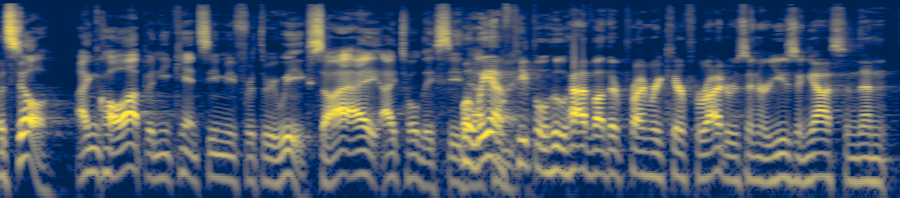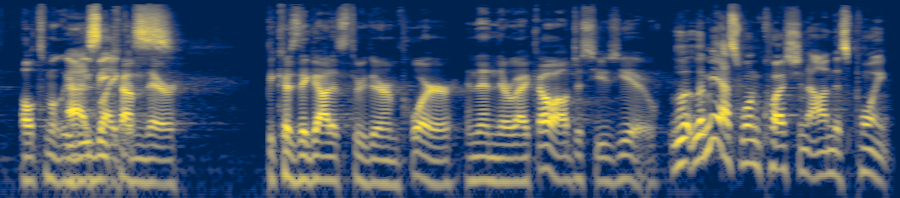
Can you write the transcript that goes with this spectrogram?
But still, I can call up and he can't see me for three weeks. So I, I, I totally see well, that we have people who have other primary care providers and are using us, and then ultimately As we become their because they got us through their employer, and then they're like, "Oh, I'll just use you." Let, let me ask one question on this point.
